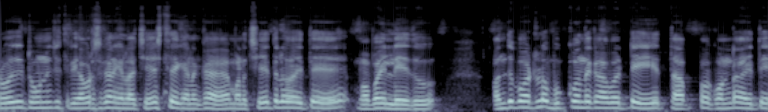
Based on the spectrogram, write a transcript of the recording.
రోజు టూ నుంచి త్రీ అవర్స్ కానీ ఇలా చేస్తే కనుక మన చేతిలో అయితే మొబైల్ లేదు. అందుబాటులో బుక్ ఉంది కాబట్టి తప్పకుండా అయితే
